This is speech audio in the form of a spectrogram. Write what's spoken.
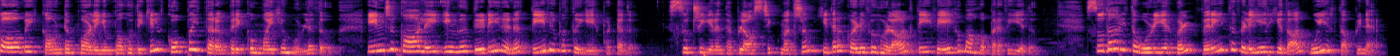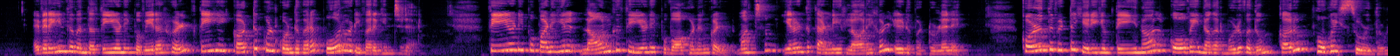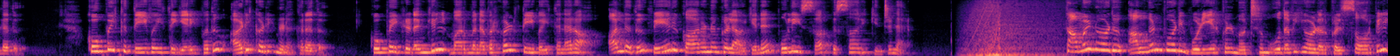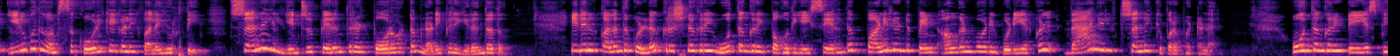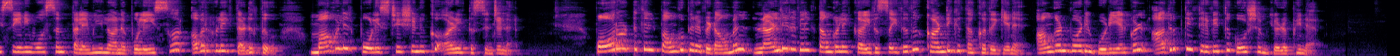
கோவை கவுண்டம்பாளையம் பகுதியில் குப்பை தரம் பிரிக்கும் மையம் உள்ளது. இன்று காலை இங்கு திடீரென தீ விபத்து ஏற்பட்டது. சுற்றியிருந்த பிளாஸ்டிக் மற்றும் இதர கழிவுகளால் தீ வேகமாக பரவியது. சுதாரித்த ஊழியர்கள் விரைந்து வெளியேறியதால் உயிர் தப்பினர். விரைந்து வந்த தீயணைப்பு வீரர்கள் தீயை கட்டுக்குள் கொண்டுவர போராடி வருகின்றனர். தீயணைப்பு பணியில் நான்கு தீயணைப்பு வாகனங்கள் மற்றும் இரண்டு தண்ணீர் லாரிகள் ஈடுபட்டுள்ளன. கொழுந்துவிட்டு எரியும் தீயினால் கோவை நகர் முழுவதும் கரும் புகை சூழ்ந்துள்ளது. குப்பைக்கு தீ வைத்து எரிப்பது அடிக்கடி நடக்கிறது. குப்பை கிடங்கில் மர்ம நபர்கள் தீ வைத்தனரா அல்லது வேறு காரணங்களா என போலீசார் விசாரிக்கின்றனர். தமிழ்நாடு அங்கன்வாடி ஊழியர்கள் மற்றும் உதவியாளர்கள் சார்பில் இருபது அம்ச கோரிக்கைகளை வலியுறுத்தி சென்னையில் இன்று பெருந்திரள் போராட்டம் நடைபெற இருந்தது இதில் கலந்து கொள்ள கிருஷ்ணகிரி ஊத்தங்கரை பகுதியைச் சேர்ந்த பனிரெண்டு பெண் அங்கன்வாடி ஊழியர்கள் வேனில் சென்னைக்கு புறப்பட்டனர். ஊத்தங்கரை டிஎஸ்பி சீனிவாசன் தலைமையிலான போலீசார் அவர்களை தடுத்து மகளிர் போலீஸ் ஸ்டேஷனுக்கு அழைத்து சென்றனர். போராட்டத்தில் பங்கு பெற விடாமல் நள்ளிரவில் தங்களை கைது செய்தது கண்டிக்கத்தக்கது என அங்கன்வாடி ஊழியர்கள் அதிருப்தி தெரிவித்து கோஷம் எழுப்பினர்.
